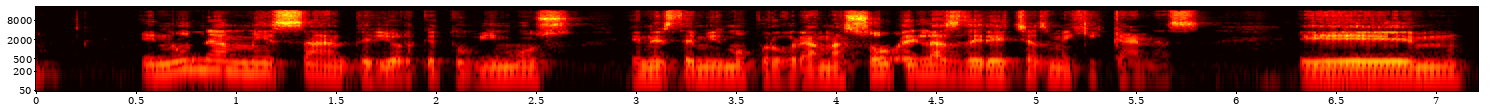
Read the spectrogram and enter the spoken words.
en una mesa anterior que tuvimos en este mismo programa sobre las derechas mexicanas. Em,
